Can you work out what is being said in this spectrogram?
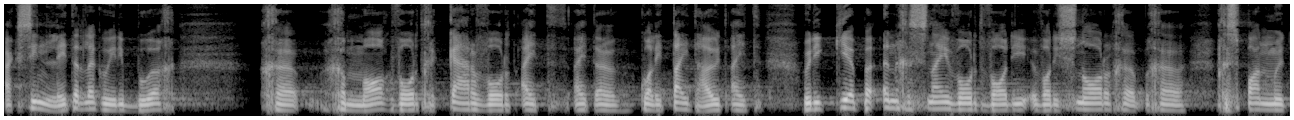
Ek sien letterlik hoe hierdie boog ge gemaak word, gekerf word uit uit 'n kwaliteit hout uit. Hoe die kepe ingesny word waar die waar die snaar ge, ge gespan moet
